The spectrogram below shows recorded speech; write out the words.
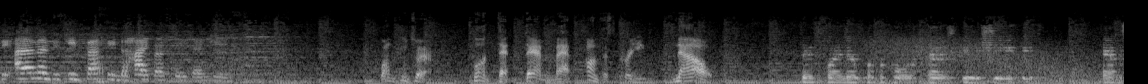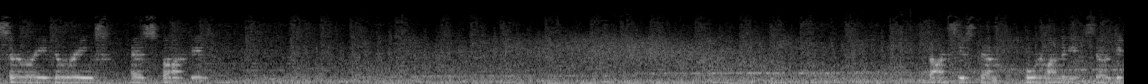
The element is infecting the hyperspace engine. Computer, put that damn map on the screen. Now! Pathfinder protocol has initiated. Accelerator rings has spotted. Star System 432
